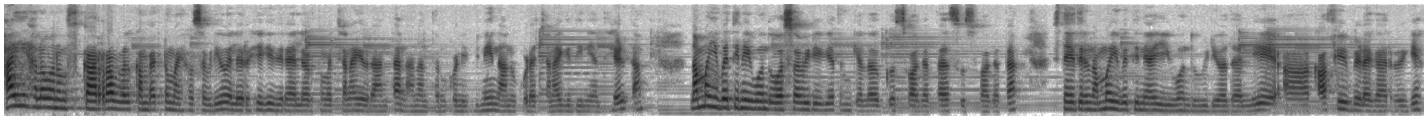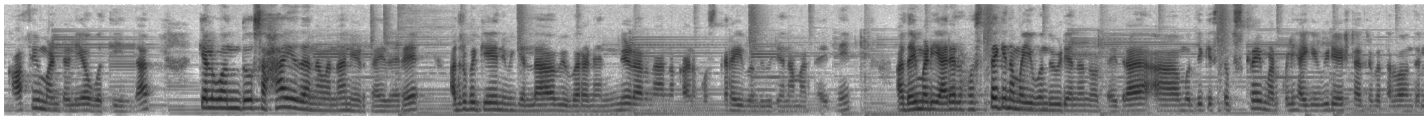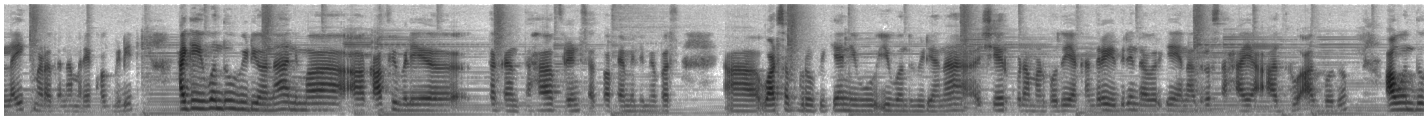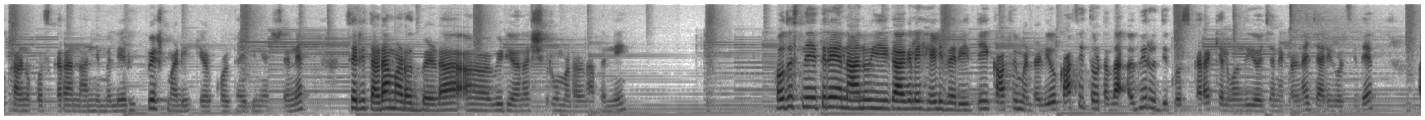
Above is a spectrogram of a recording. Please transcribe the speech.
Hi hello ನಮಸ್ಕಾರ. Welcome back to my ಹೊಸ video ಎಲ್ಲರೂ ಹೇಗಿದ್ದೀರಾ? ಎಲ್ಲರೂ ತುಂಬ ಚೆನ್ನಾಗಿದ್ದೀರಾ ಅಂತ ನಾನು ಅಂತ ಅಂದ್ಕೊಂಡಿದ್ದೀನಿ ನಾನು ಕೂಡ ಚೆನ್ನಾಗಿದ್ದೀನಿ ಅಂತ ಹೇಳ್ತಾ. ನಮ್ಮ ಇವತ್ತಿನ ಈ ಒಂದು ಹೊಸ ವಿಡಿಯೋಗೆ ತಮಗೆಲ್ಲರಿಗೂ ಸ್ವಾಗತ ಸುಸ್ವಾಗತ. ಸ್ನೇಹಿತರೆ ನಮ್ಮ ಇವತ್ತಿನ ಈ ಒಂದು ವಿಡಿಯೋದಲ್ಲಿ ಕಾಫಿ ಬೆಳೆಗಾರರಿಗೆ ಕಾಫಿ ಮಂಡಳಿಯ ವತಿಯಿಂದ ಕೆಲವೊಂದು ಸಹಾಯಧನವನ್ನು ನೀಡ್ತಾ ಇದ್ದಾರೆ. ಅದ್ರ ಬಗ್ಗೆ ನಿಮಗೆಲ್ಲ ವಿವರಣೆ ನೀಡೋಣ ಅನ್ನೋ ಕಾರಣಕ್ಕೋಸ್ಕರ ಈ ಒಂದು ವಿಡಿಯೋನ ಮಾಡ್ತಾ ಇದ್ದೀನಿ. ಆ, ದಯಮಾಡಿ ಯಾರೆಲ್ಲ ಹೊಸದಾಗಿ ನಮ್ಮ ಈ ಒಂದು ವಿಡಿಯೋನ ನೋಡ್ತಾ ಇದ್ರಾ ಮೊದಲಿಗೆ ಸಬ್ಸ್ಕ್ರೈಬ್ ಮಾಡ್ಕೊಳ್ಳಿ. ಹಾಗೆ ವಿಡಿಯೋ ಇಷ್ಟ ಆದರೆ ಗೊತ್ತಲ್ವ, ಒಂದು ಲೈಕ್ ಮಾಡೋದನ್ನು ಮರೆಯಕ್ಕೆ ಹೋಗ್ಬೇಡಿ. ಹಾಗೆ ಈ ಒಂದು ವಿಡಿಯೋನ ನಿಮ್ಮ ಕಾಫಿ ಬೆಳೆಯತಕ್ಕಂತಹ ಫ್ರೆಂಡ್ಸ್ ಅಥವಾ ಫ್ಯಾಮಿಲಿ ಮೆಂಬರ್ಸ್ ವಾಟ್ಸಪ್ ಗ್ರೂಪಿಗೆ ನೀವು ಈ ಒಂದು ವಿಡಿಯೋನ ಶೇರ್ ಕೂಡ ಮಾಡ್ಬೋದು. ಯಾಕಂದರೆ ಇದರಿಂದ ಅವರಿಗೆ ಏನಾದರೂ ಸಹಾಯ ಆದರೂ ಆಗ್ಬೋದು. ಆ ಒಂದು ಕಾರಣಕ್ಕೋಸ್ಕರ ನಾನು ನಿಮ್ಮಲ್ಲಿ ರಿಕ್ವೆಸ್ಟ್ ಮಾಡಿ ಕೇಳ್ಕೊಳ್ತಾ ಇದ್ದೀನಿ ಅಷ್ಟೇ ಸರಿ, ತಡ ಮಾಡೋದು ಬೇಡ. ವಿಡಿಯೋನ ಶುರು ಮಾಡೋಣ ಬನ್ನಿ. ಹೌದು ಸ್ನೇಹಿತರೆ, ನಾನು ಈಗಾಗಲೇ ಹೇಳಿದ ರೀತಿ ಕಾಫಿ ಮಂಡಳಿಯು ಕಾಫಿ ತೋಟದ ಅಭಿವೃದ್ಧಿಗೋಸ್ಕರ ಕೆಲವೊಂದು ಯೋಜನೆಗಳನ್ನ ಜಾರಿಗೊಳಿಸಿದೆ.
